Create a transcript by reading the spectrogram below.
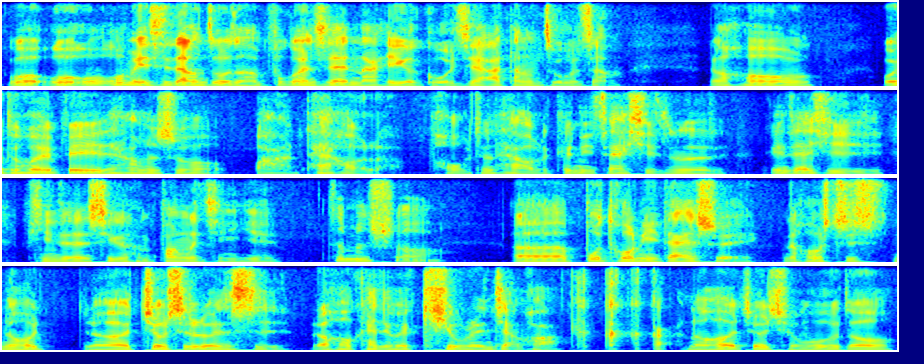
我我我我每次当桌长，不管是在哪一个国家当桌长，然后我都会被他们说：“哇，太好了，哦，真的太好了，跟你在一起真的跟你在一起凭真的是一个很棒的经验。”怎么说？呃，不拖泥带水，然后只然后呃就事论事，然后开始会 cue 人讲话，咔咔咔，然后就全部都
